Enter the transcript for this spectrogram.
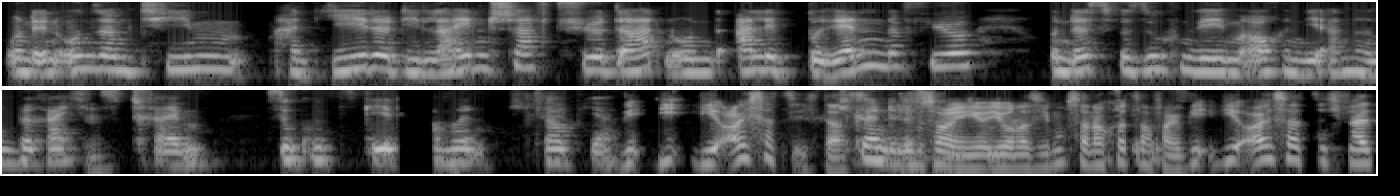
Und in unserem Team hat jeder die Leidenschaft für Daten und alle brennen dafür. Und das versuchen wir eben auch in die anderen Bereiche mhm. zu treiben, so gut es geht. Aber ich glaube ja. Wie, wie, wie, äußert sich das? Das Sorry, Jonas, ich muss da noch kurz nachfragen. Wie, wie äußert sich, weil,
